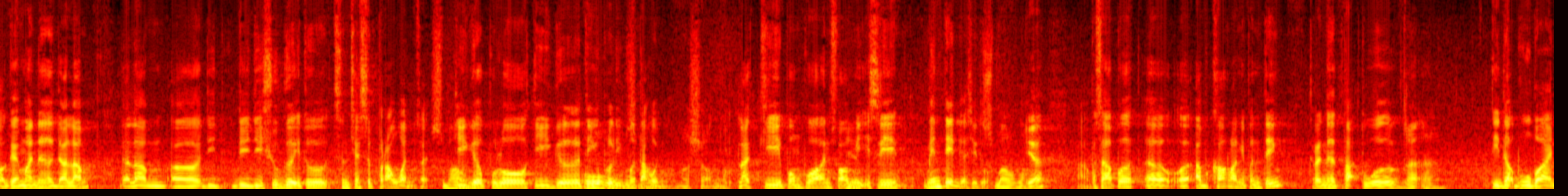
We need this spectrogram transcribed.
bagaimana dalam dalam uh, di, di di syurga itu sentiasa perawan Ustaz. Subhanallah. 33 35 Oh, tahun. Masya Allah. Laki, perempuan, suami, yeah. isteri maintain kat situ. Subhanallah. Ya. Ha, pasal apa uh, abkara ni penting kerana tak tua, ha. Tidak beruban,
